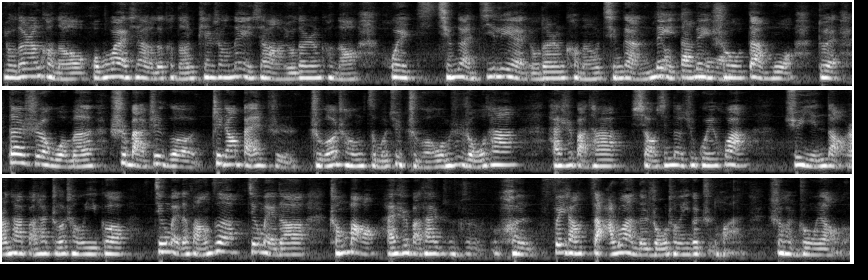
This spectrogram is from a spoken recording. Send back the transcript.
有的人可能活泼外向，有的可能天生内向，有的人可能会情感激烈，有的人可能情感内内收淡漠。对，但是我们是把这个这张白纸折成怎么去折？我们是揉它，还是把它小心的去规划？去引导，让它把它折成一个精美的房子、精美的城堡，还是把它很非常杂乱的揉成一个纸团，是很重要的。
